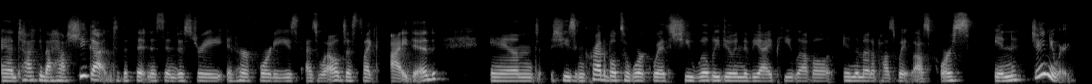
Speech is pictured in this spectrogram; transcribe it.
and talking about how she got into the fitness industry in her 40s as well, just like I did. And she's incredible to work with. She will be doing the VIP level in the menopause weight loss course in January.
